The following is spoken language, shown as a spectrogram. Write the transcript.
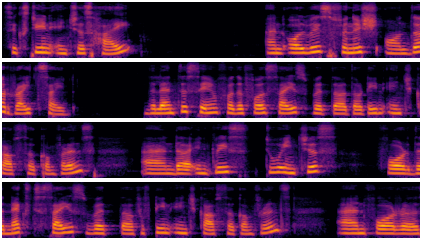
16 inches high and always finish on the right side. The length is same for the first size with a 13 inch calf circumference and uh, increase 2 inches for the next size with 15 inch calf circumference and for uh,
